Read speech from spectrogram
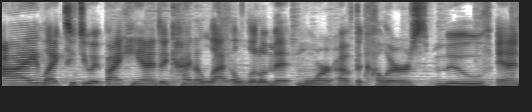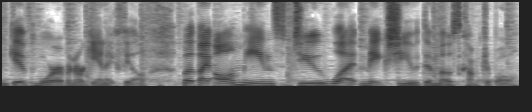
I like to do it by hand and kind of let a little bit more of the colors move and give more of an organic feel. But by all means, do what makes you the most comfortable.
